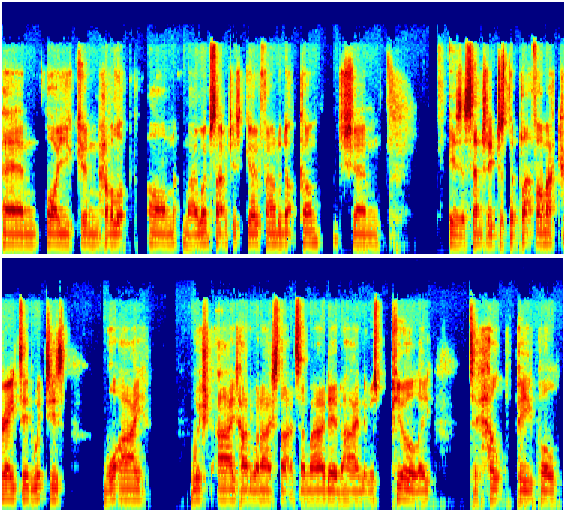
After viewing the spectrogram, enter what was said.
um, or you can have a look on my website, which is gofounder.com, which um, is essentially just the platform I created, which is what I wished I'd had when I started. So my idea behind it was purely to help people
